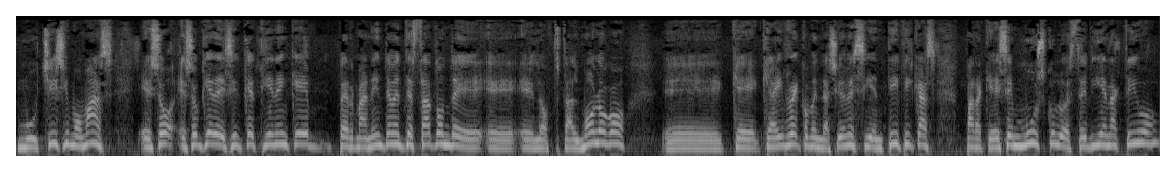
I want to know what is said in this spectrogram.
muchísimo más. Eso, eso quiere decir que tienen que permanentemente estar donde eh, el oftalmólogo, eh, que, que hay recomendaciones científicas para que ese músculo esté bien activo.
